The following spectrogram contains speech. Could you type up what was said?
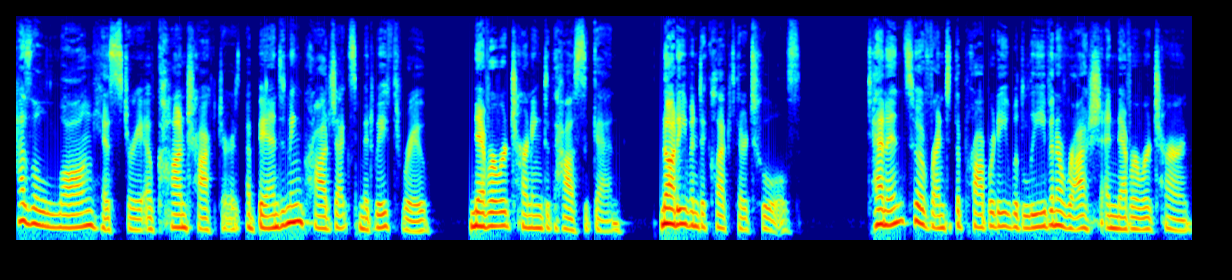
has a long history of contractors abandoning projects midway through, never returning to the house again, not even to collect their tools. Tenants who have rented the property would leave in a rush and never return.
